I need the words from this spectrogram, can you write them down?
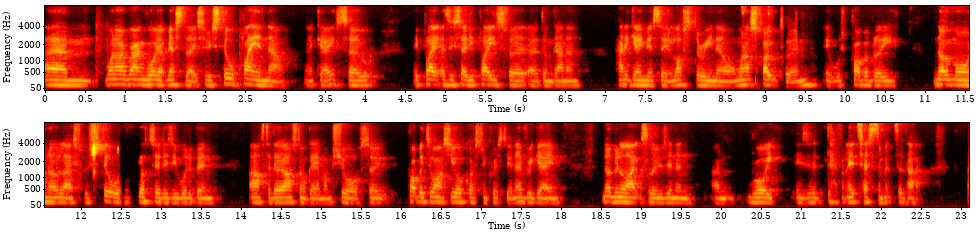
um, when I rang Roy up yesterday, so he's still playing now. Okay, so he played as he said he plays for uh, Dungannon. Had a game yesterday, lost three 0 And when I spoke to him, it was probably no more, no less. Was still gutted as he would have been after the Arsenal game, I'm sure. So probably to answer your question, Christian, every game, nobody likes losing, and and Roy is a, definitely a testament to that.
